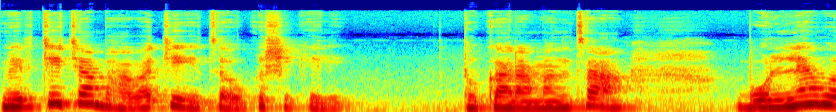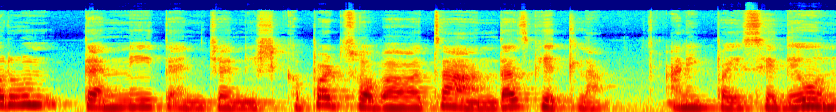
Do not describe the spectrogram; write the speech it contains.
मिरचीच्या भावाची चौकशी केली. तुकारामांचा बोलण्यावरून त्यांनी त्यांच्या निष्कपट स्वभावाचा अंदाज घेतला. आणि पैसे देऊन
